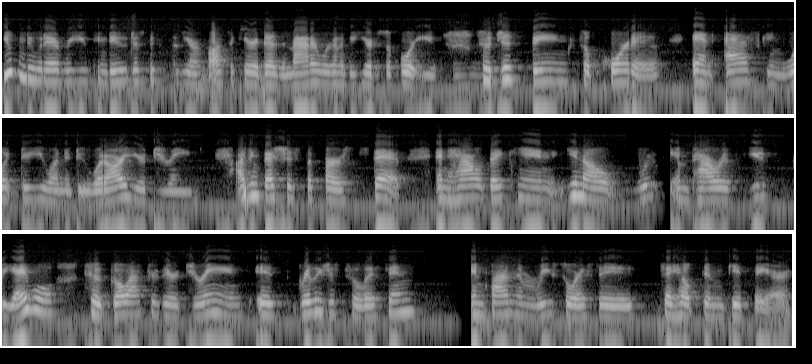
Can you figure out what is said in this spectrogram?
you can do whatever you can do just because you're in foster care. It doesn't matter. We're going to be here to support you. Mm-hmm. So just being supportive and asking, what do you want to do? What are your dreams? I think that's just the first step and how they can, you know, really empower you to be able to go after their dreams is really just to listen and find them resources to help them get there,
